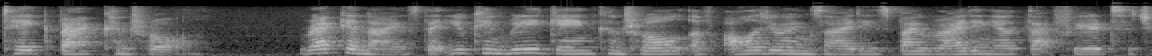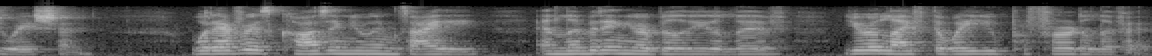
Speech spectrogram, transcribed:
Take back control. Recognize that you can regain control of all your anxieties by writing out that feared situation. Whatever is causing you anxiety and limiting your ability to live your life the way you prefer to live it.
